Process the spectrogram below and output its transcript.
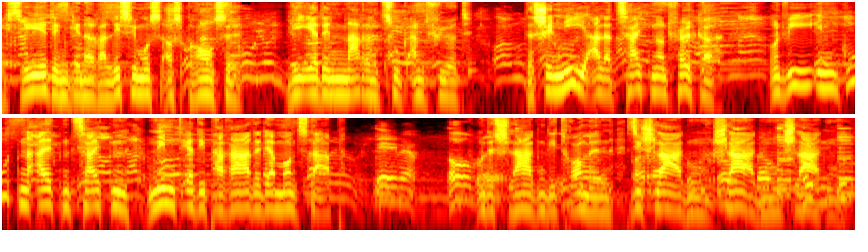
Ich sehe den Generalissimus aus Bronze, wie er den Narrenzug anführt, das Genie aller Zeiten und Völker. Und wie in guten alten Zeiten nimmt er die Parade der Monster ab. Und es schlagen die Trommeln, sie schlagen, schlagen, schlagen.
